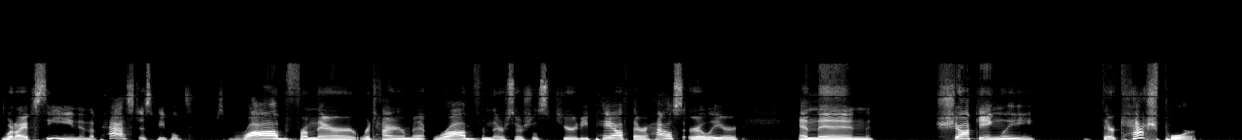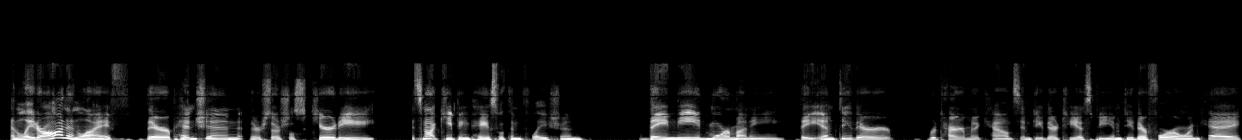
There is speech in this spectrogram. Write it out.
what i've seen in the past is people t- rob from their retirement rob from their social security pay off their house earlier and then shockingly they're cash poor. And later on in life their pension their social security it's not keeping pace with inflation. They need more money. They empty their retirement accounts empty their tsp empty their 401k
